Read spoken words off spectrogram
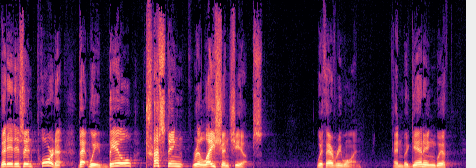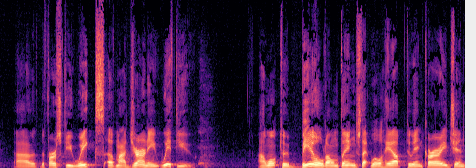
that it is important that we build trusting relationships with everyone. And beginning with uh, the first few weeks of my journey with you. I want to build on things that will help to encourage and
